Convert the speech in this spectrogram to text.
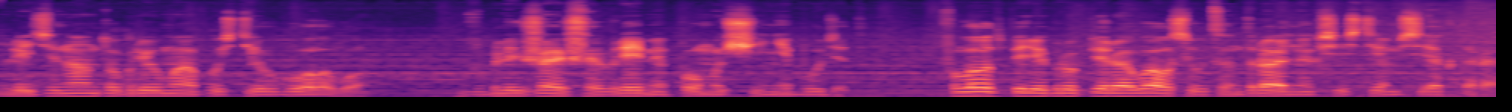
Лейтенант угрюмо опустил голову. «В ближайшее время помощи не будет. Флот перегруппировался у центральных систем сектора,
